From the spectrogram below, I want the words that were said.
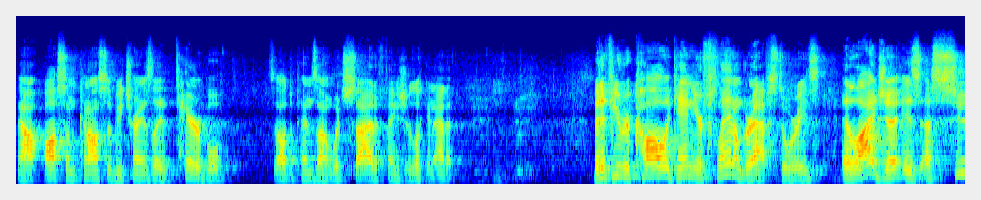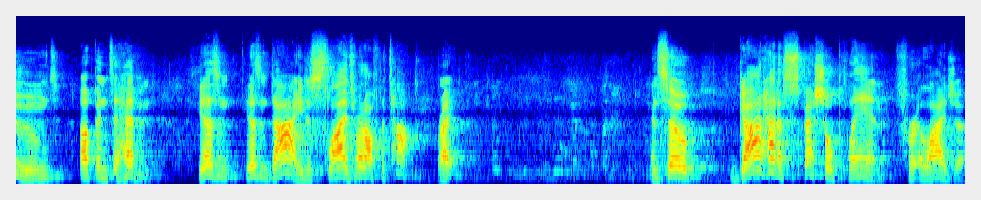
Now, awesome can also be translated terrible. It all depends on which side of things you're looking at it. But if you recall again your flannel graph stories, Elijah is assumed up into heaven. He doesn't, he doesn't die, he just slides right off the top, right? And so God had a special plan for Elijah,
